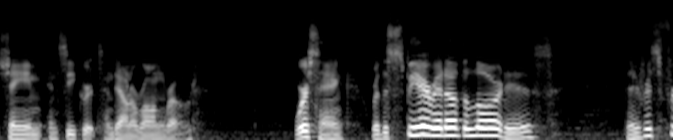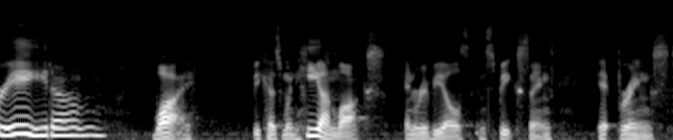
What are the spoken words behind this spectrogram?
shame and secrets and down a wrong road. We're saying, where the Spirit of the Lord is, there is freedom. Why? Because when He unlocks and reveals and speaks things, it brings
